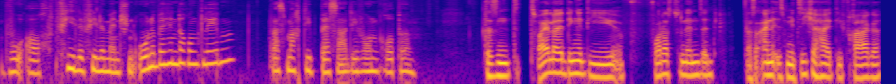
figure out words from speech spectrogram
wo auch viele, viele Menschen ohne Behinderung leben? Was macht die besser, die Wohngruppe? Das sind zweierlei Dinge, die vorderst zu nennen sind. Das eine ist mit Sicherheit die Frage,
